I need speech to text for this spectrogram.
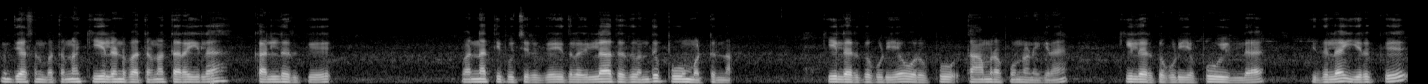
வித்தியாசம்னு பார்த்தோம்னா கீழேன்னு பார்த்தோம்னா தரையில் கல் இருக்குது வண்ணாத்தி பூச்சி இருக்குது இதில் இல்லாதது வந்து பூ மட்டும்தான். கீழே இருக்கக்கூடிய ஒரு பூ தாமரை பூன்னு நினைக்கிறேன். கீழே இருக்கக்கூடிய பூ இல்லை. இதில் இருக்குது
